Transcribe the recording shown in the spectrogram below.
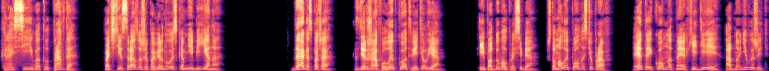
«Красиво тут, правда?» Почти сразу же повернулась ко мне Биена, «Да, госпожа», – сдержав улыбку, ответил я. И подумал про себя, что малой полностью прав. Этой комнатной орхидеи одной не выжить.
